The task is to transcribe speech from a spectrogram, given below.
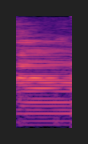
Uh,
